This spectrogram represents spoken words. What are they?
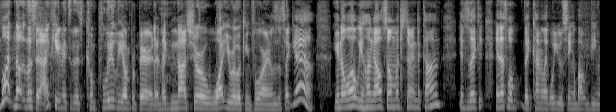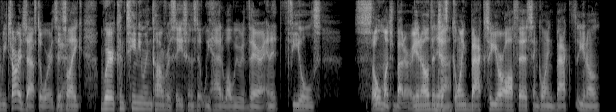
What? No, listen. I came into this completely unprepared and like not sure what you were looking for, and I was just like, yeah, you know what? We hung out so much during the con. It's like, and that's what like kind of like what you were saying about being recharged afterwards. It's Yeah. like we're continuing conversations that we had while we were there, and it feels so much better, you know, than Yeah. just going back to your office and going back, you know,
